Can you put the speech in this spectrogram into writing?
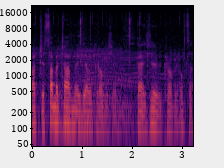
Patrzcie, same czarne i białe krowy się. Te, źle krowy, owce.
